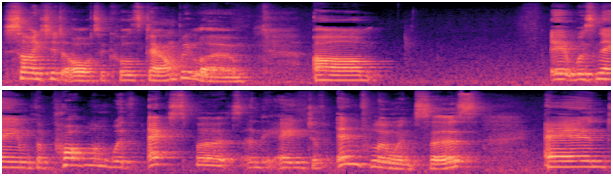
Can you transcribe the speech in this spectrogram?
cited articles down below. Um, it was named The Problem with Experts in the Age of Influencers and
